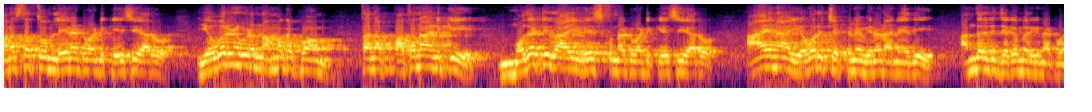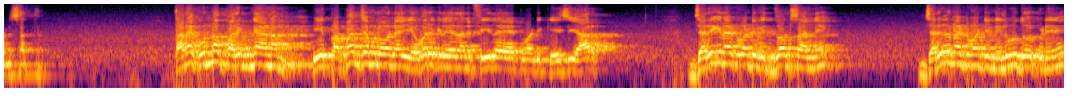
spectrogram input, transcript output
మనస్తత్వం లేనటువంటి కేసీఆర్ ఎవరిని కూడా నమ్మకపోం. తన పతనానికి మొదటి రాయి వేసుకున్నటువంటి కేసీఆర్ ఆయన ఎవరు చెప్పిన వినడం అనేది అందరికీ జగమెరిగినటువంటి సత్యం. తనకున్న పరిజ్ఞానం ఈ ప్రపంచంలోనే ఎవరికి లేదని ఫీల్ అయ్యేటువంటి కేసీఆర్ జరిగినటువంటి విధ్వంసాన్ని జరిగినటువంటి నిలువు దోపిడీని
